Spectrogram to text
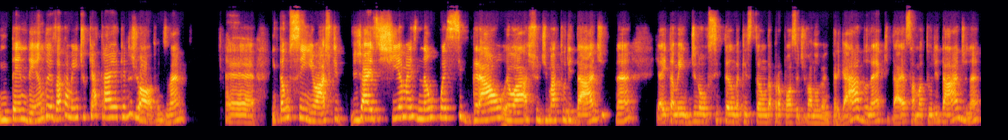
entendendo exatamente o que atrai aqueles jovens, né? É, então, sim, eu acho que já existia, mas não com esse grau, eu acho, de maturidade, né? E aí também, de novo, citando a questão da proposta de valor ao empregado, né? Que dá essa maturidade, né?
